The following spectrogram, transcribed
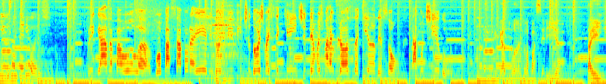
e os anteriores. Obrigada, Paola. Vou passar para ele. 2022 vai ser quente. Temas maravilhosos aqui, Anderson. Tá contigo. Obrigado, Luana, pela parceria. Thaís,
